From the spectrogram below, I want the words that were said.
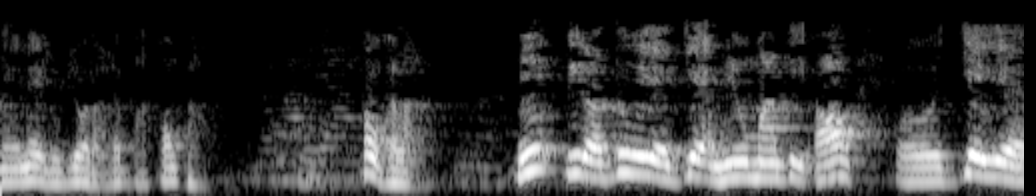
ငယ်နဲ့လို့ပြောတာလေဘာကောင်းပါဟုတ်ကလားဟင်ပြီးတော့သူ့ရဲ့ကြက်အမျိုးမှန်းသိအောင်ဟိုကြက်ရဲ့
